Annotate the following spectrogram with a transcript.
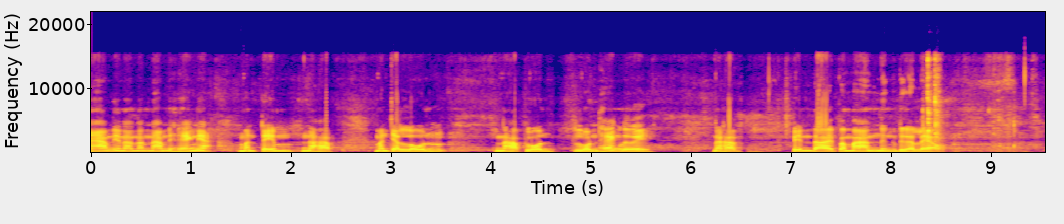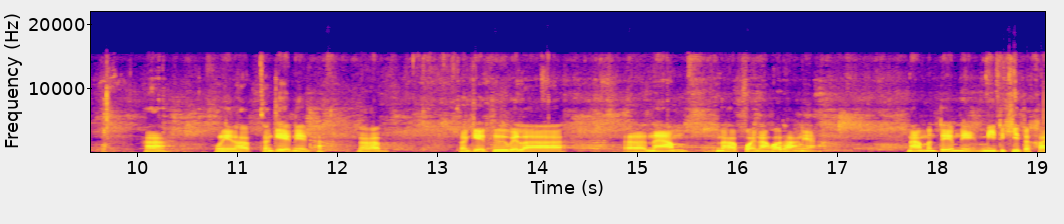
น้ำเนี่ยนะน้ำน้ำในแทงเนี่ยมันเต็มนะครับ มันจะล้นนะครับล้นล้นแทงเลยนะครับ เป็นได้ประมาณ 1 เดือนแล้วอ่าตรงนี้นะครับสังเกตเนี่ยนะครับ สังเกตคือเวลาน้ำนะครับปล่อยน้ำเข้าถังเนี่ยน้ำมันเต็มเนี่ยมีตะขี้ตะไคร่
